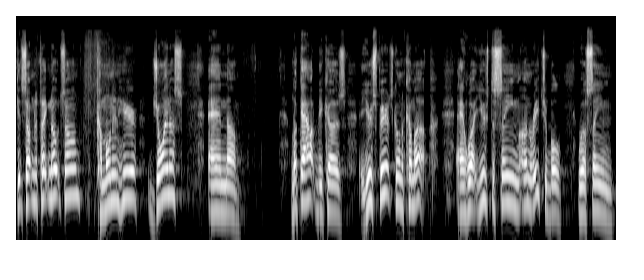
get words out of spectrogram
get something to take notes on, come on in here, join us, and um, look out because your spirit's going to come up. And what used to seem unreachable will seem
